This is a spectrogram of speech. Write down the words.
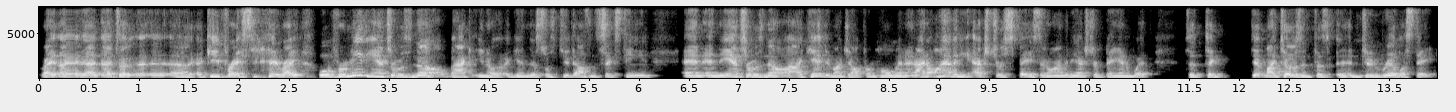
Right? Like that, that's a, a, a, key phrase today right? Well for me the answer was no. Back you know again this was 2016 and and the answer was no. I can't do my job from home and, and i don't have any extra space. I don't have any extra bandwidth to, to dip my toes in, into real estate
